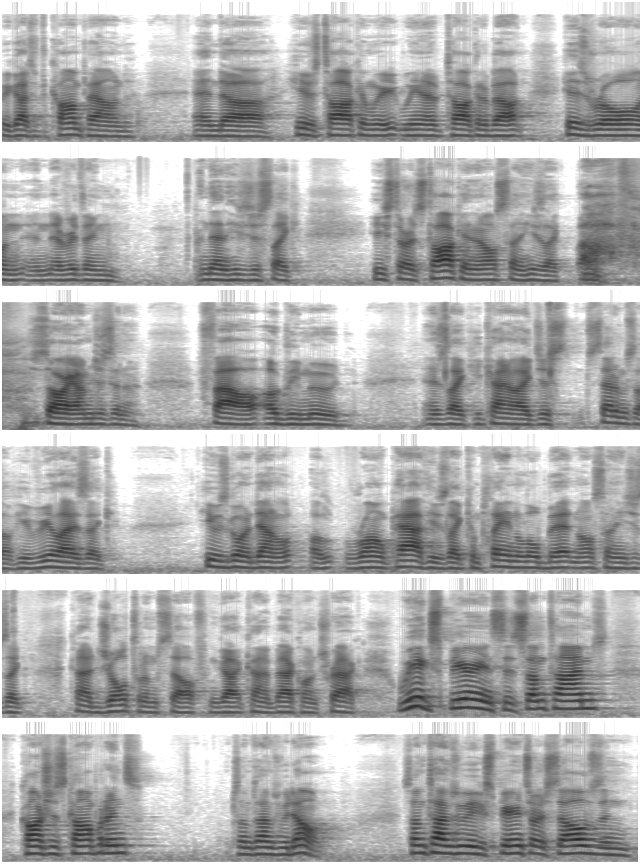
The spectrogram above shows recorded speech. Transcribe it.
We got to the compound, and uh, he was talking. We, we ended up talking about his role and, and everything. And then he's just like, he starts talking, and all of a sudden he's like, oh, sorry, I'm just in a foul, ugly mood. And it's like he kind of like just set himself. He realized like he was going down a, a, wrong path. He was like complaining a little bit, and all of a sudden he's just like kind of jolted himself and got kind of back on track. We experience it sometimes, conscious competence, sometimes we don't. Sometimes we experience ourselves and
